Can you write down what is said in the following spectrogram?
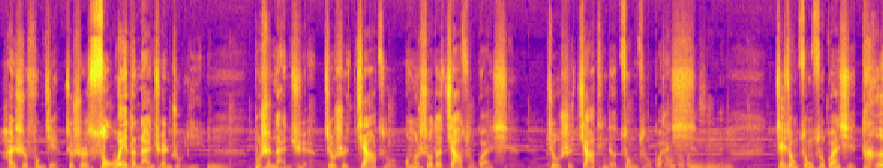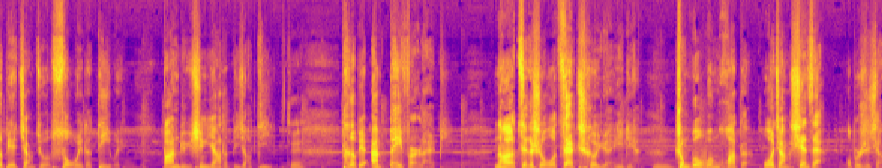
还是封建，就是所谓的男权主义。嗯，不是男权，就是家族。我们说的家族关系，就是家庭的宗族关系。嗯嗯嗯，这种宗族关系特别讲究所谓的地位，把女性压得比较低。对，特别按辈分来比。那这个时候我再扯远一点。中国文化的，我讲现在，我不是讲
